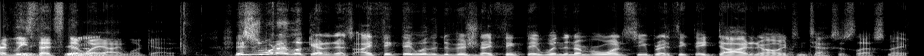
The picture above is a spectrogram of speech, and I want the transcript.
at least that's the Yeah. way I look at it. This is what I look at it as. I think they win the division. I think they win the number one seed, but I think they died in Arlington, Texas last night.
